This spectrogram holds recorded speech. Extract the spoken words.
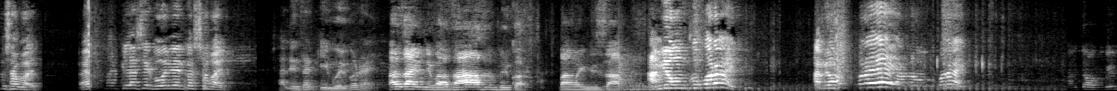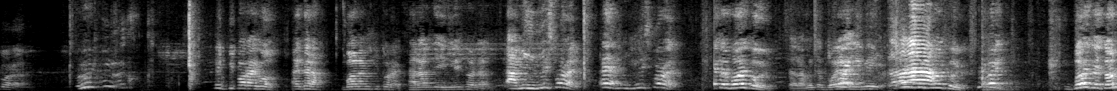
সবাই ক্লাসের বই বের কর সবাই। স্বাধীন স্যার কি বই পড়ায়? আর যাইনি বা যা আছে বের কর। বাংলা ইংলিশ যা। আমি অঙ্ক পড়াই? আমি অঙ্ক পড়াই? আমি অঙ্ক পড়াই? আমি কি পড়াই বল এই দাঁড়া বল আমি কি পড়াই? স্যার আপনি ইংলিশ পড়ান। আমি ইংলিশ পড়াই? এই আমি ইংলিশ পড়াই। এই বই কই? স্যার আমি তো বই আনিনি। বই কই? বই কই তোর?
